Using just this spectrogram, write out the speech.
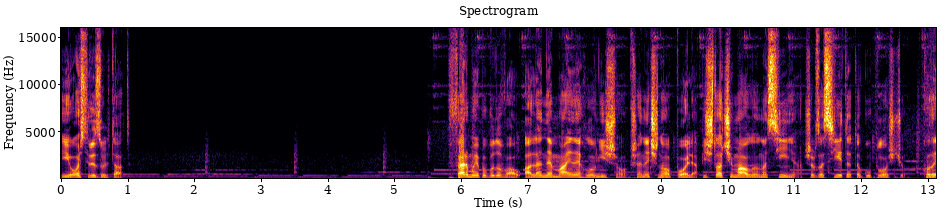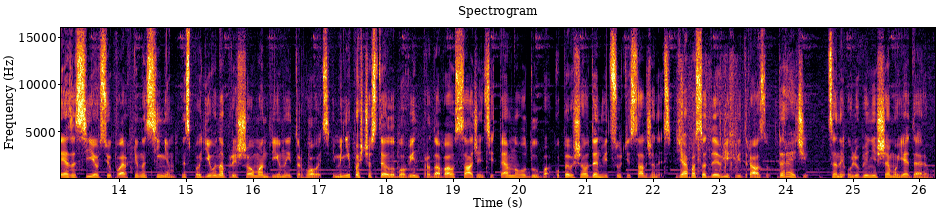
І ось результат. Ферму я побудував, але немає найголовнішого пшеничного поля. Пішло чимало насіння, щоб засіяти таку площу. Коли я засіяв всю поверхню насінням, несподівано прийшов мандрівний торговець, і мені пощастило, бо він продавав саджанці темного дуба. Купивши один відсутній саджанець, я посадив їх відразу. До речі, це найулюбленіше моє дерево.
